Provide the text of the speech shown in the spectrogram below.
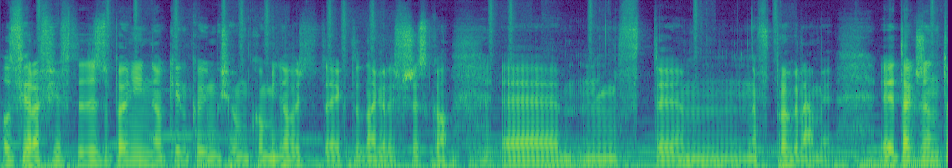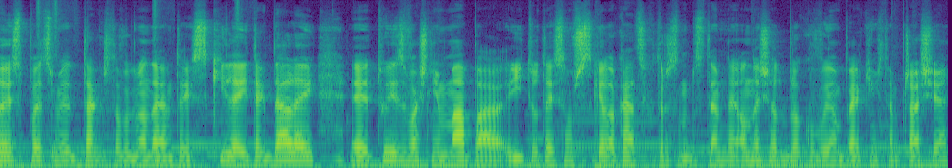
otwiera się wtedy zupełnie inne okienko i musiałbym kombinować tutaj, jak to nagrać wszystko e, w tym w programie. E, także no to jest powiedzmy tak, że to wyglądają tutaj skille i tak dalej. E, tu jest właśnie mapa i tutaj są wszystkie lokacje, które są dostępne. One się odblokowują po jakimś tam czasie.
